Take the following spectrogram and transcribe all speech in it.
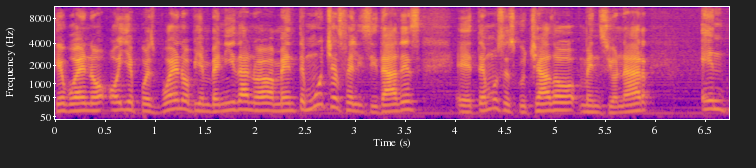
Qué bueno. Oye, pues bueno, bienvenida nuevamente. Muchas felicidades. Eh, te hemos escuchado mencionar en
